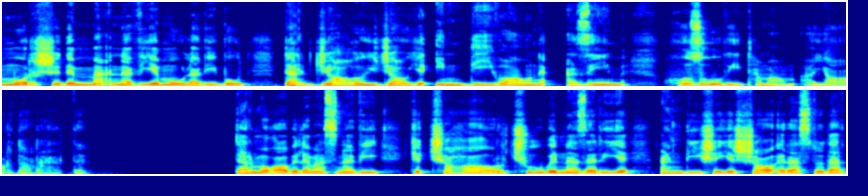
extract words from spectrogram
مرشد معنوی مولوی بود در جای جای این دیوان عظیم حضوری تمام ایار دارد. در مقابل مثنوی که چهار چوب نظری اندیشه شاعر است و در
